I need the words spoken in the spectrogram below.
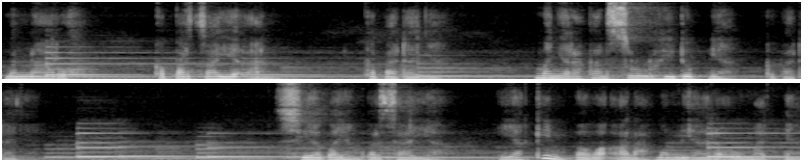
menaruh kepercayaan kepadanya, menyerahkan seluruh hidupnya kepadanya. Siapa yang percaya yakin bahwa Allah memelihara umatnya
